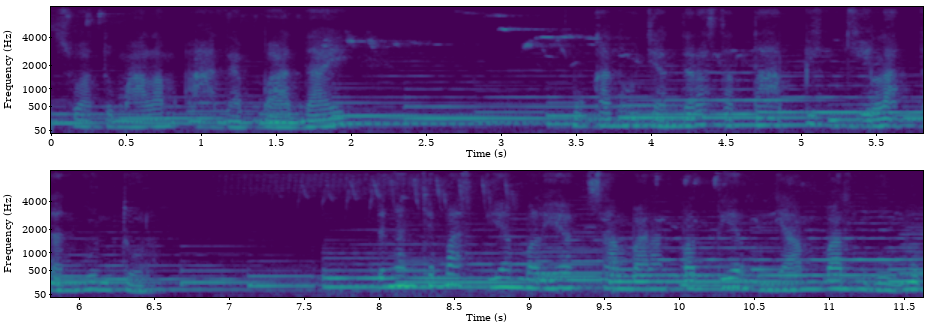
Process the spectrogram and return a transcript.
Suatu malam ada badai, bukan hujan deras tetapi kilat dan guntur. Dengan cemas dia melihat sambaran petir menyambar gubuknya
